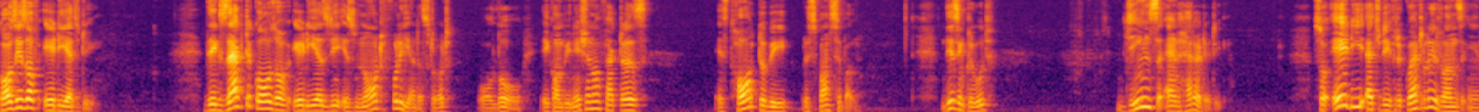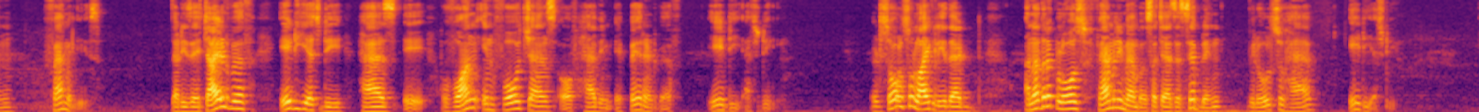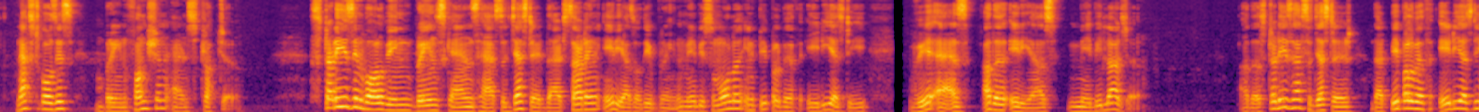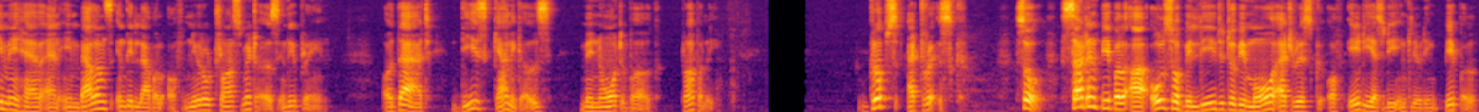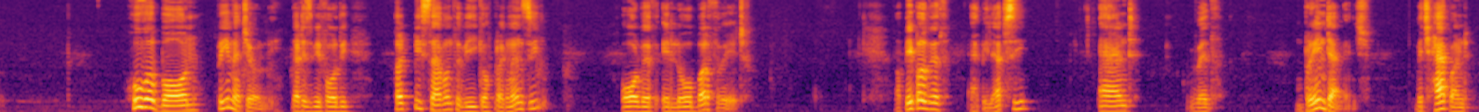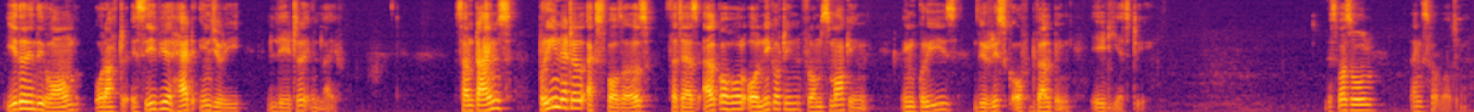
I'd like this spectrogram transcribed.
Causes of ADHD The exact cause of ADHD is not fully understood, although a combination of factors is thought to be responsible. These include genes and heredity. So ADHD frequently runs in families. That is, a child with ADHD has a 1 in 4 chance of having a parent with ADHD. It's also likely that another close family member, such as a sibling, will also have ADHD. Next cause is brain function and structure. Studies involving brain scans have suggested that certain areas of the brain may be smaller in people with ADHD, whereas other areas may be larger. Other studies have suggested that people with ADHD may have an imbalance in the level of neurotransmitters in the brain, or that these chemicals may not work properly. Groups at risk. So, certain people are also believed to be more at risk of ADHD, including people who were born prematurely, that is, before the 37th week of pregnancy, or with a low birth weight. People with epilepsy and with brain damage, which happened either in the womb or after a severe head injury later in life. Sometimes prenatal exposures such as alcohol or nicotine from smoking increase the risk of developing ADHD. This was all. Thanks for watching.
